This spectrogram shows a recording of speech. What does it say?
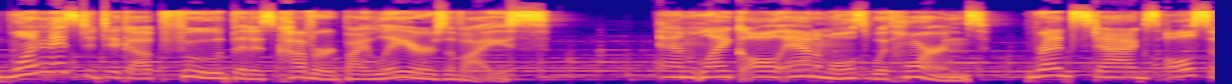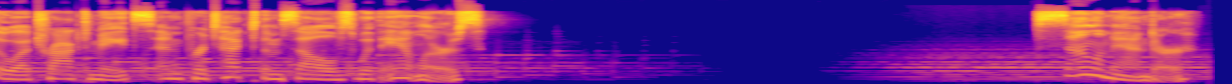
One is to dig up food that is covered by layers of ice. And like all animals with horns, red stags also attract mates and protect themselves with antlers. Salamander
